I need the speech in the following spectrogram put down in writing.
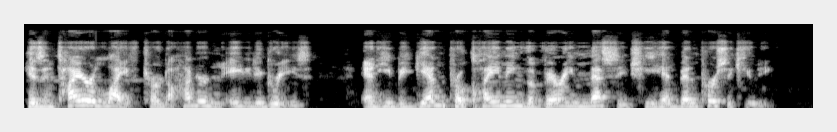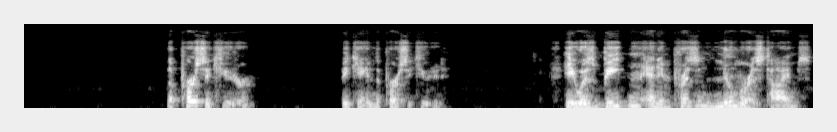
His entire life turned 180 degrees, and he began proclaiming the very message he had been persecuting. The persecutor became the persecuted. He was beaten and imprisoned numerous times,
